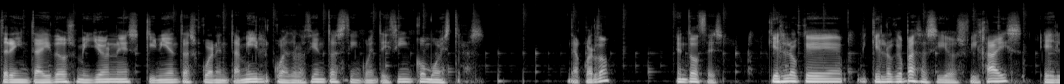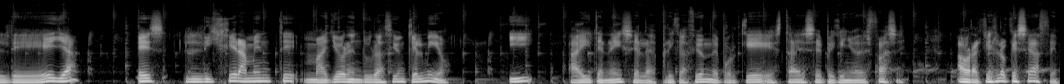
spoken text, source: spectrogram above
32.540.455 muestras. ¿De acuerdo? Entonces, ¿qué es, lo que, ¿qué es lo que pasa? Si os fijáis, el de ella es ligeramente mayor en duración que el mío. Y ahí tenéis la explicación de por qué está ese pequeño desfase. Ahora, ¿qué es lo que se hace?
